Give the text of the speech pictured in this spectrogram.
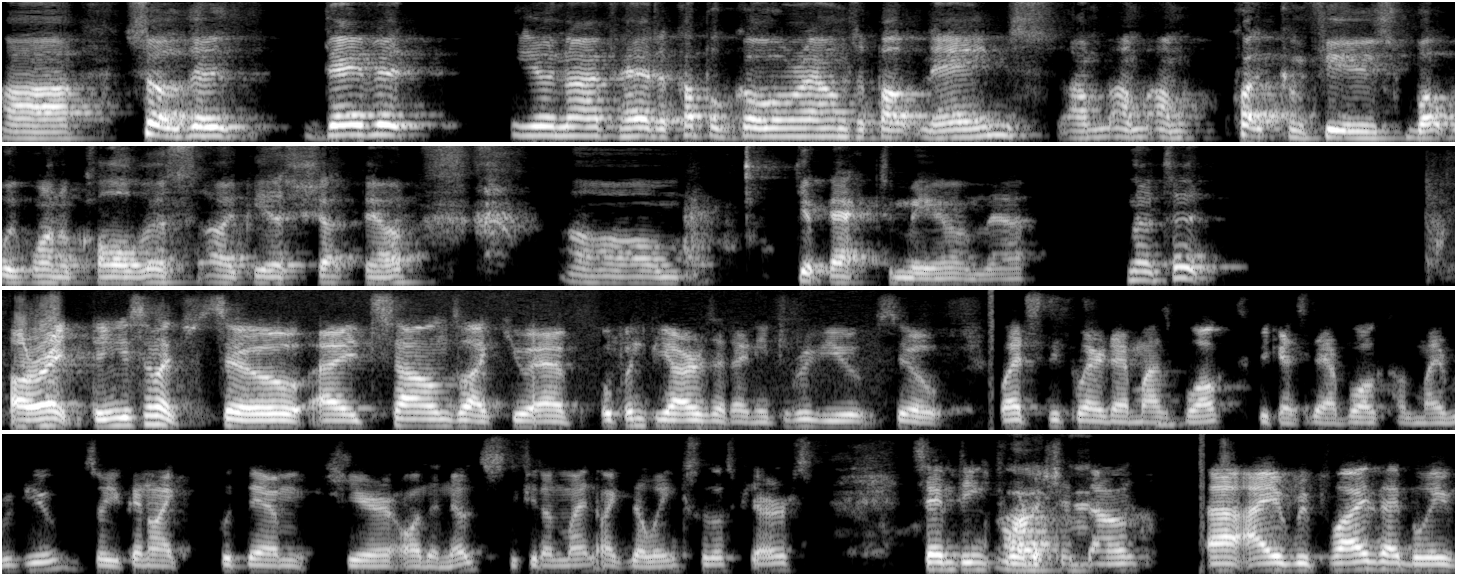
Uh, so the David, you and I've had a couple go arounds about names. I'm, I'm, I'm quite confused what we want to call this IPFS shutdown. um, get back to me on that. That's it. All right, thank you so much. So uh, it sounds like you have open PRs that I need to review. So let's declare them as blocked because they are blocked on my review. So you can like put them here on the notes if you don't mind, like the links to those PRs. Same thing for the shutdown. Uh, I replied, I believe,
